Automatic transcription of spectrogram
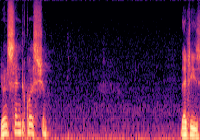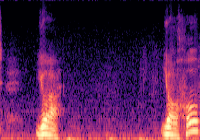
You understand the question? That is, you are your whole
